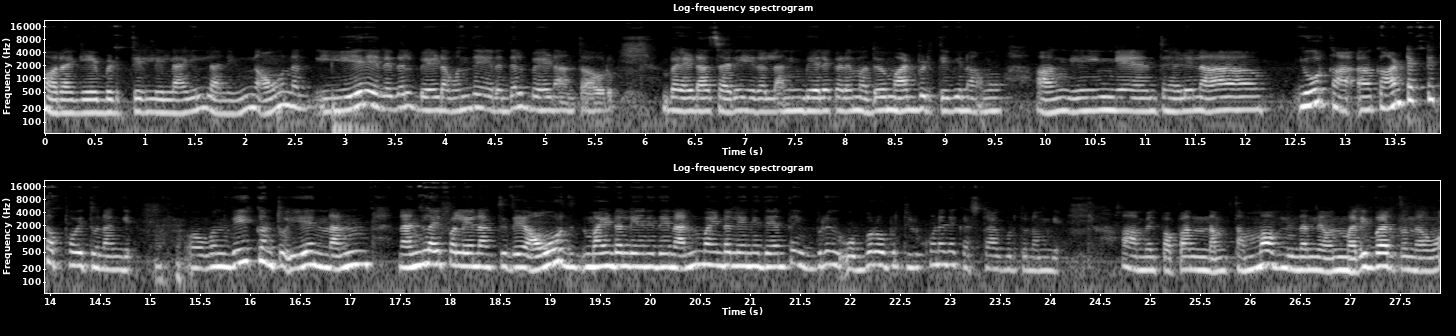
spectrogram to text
ಹೊರಗೆ ಬಿಡ್ತಿರ್ಲಿಲ್ಲ. ಇಲ್ಲ ನಿಂಗೆ ಅವನ ಏರ್ ಏರಿಯಾದಲ್ಲಿ ಬೇಡ ಒಂದೇ ಏರಿಯಾದಲ್ಲಿ ಬೇಡ ಅಂತ ಅವರು. ಬೇಡ ಸರಿ ಇರಲ್ಲ ನಿಂಗೆ ಬೇರೆ ಕಡೆ ಮದುವೆ ಮಾಡಿಬಿಡ್ತೀವಿ ನಾವು. ಹಂಗೆ ಹಿಂಗೆ ಅಂತ ಹೇಳಿ ನಾ ಇವ್ರ ಕಾಂಟ್ಯಾಕ್ಟೇ ತಪ್ಪೋಯ್ತು ನನಗೆ ಒಂದು ವೀಕ್ ಅಂತೂ ಏನು ನನ್ನ ನನ್ನ ಲೈಫಲ್ಲಿ ಏನಾಗ್ತಿದೆ ಅವ್ರ ಮೈಂಡಲ್ಲಿ ಏನಿದೆ ನನ್ನ ಮೈಂಡಲ್ಲಿ ಏನಿದೆ ಅಂತ ಇಬ್ಬರು ಒಬ್ಬರೊಬ್ರು ತಿಳ್ಕೊಳೋದೇ ಕಷ್ಟ ಆಗ್ಬಿಡ್ತು ನಮಗೆ. ಆಮೇಲೆ ಪಾಪ ನಮ್ಮ ತಮ್ಮ ನನ್ನ ಅವ್ನು ಮರಿಬಾರ್ದು ನಾವು.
